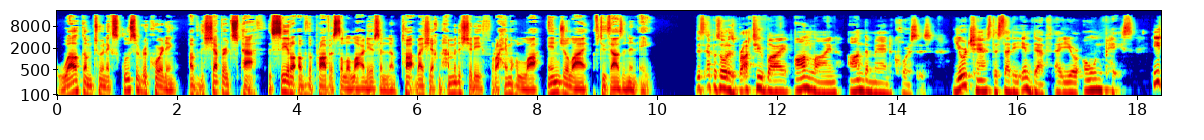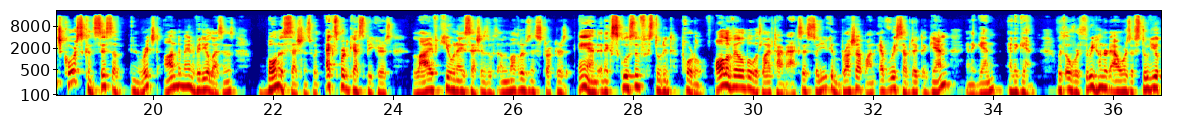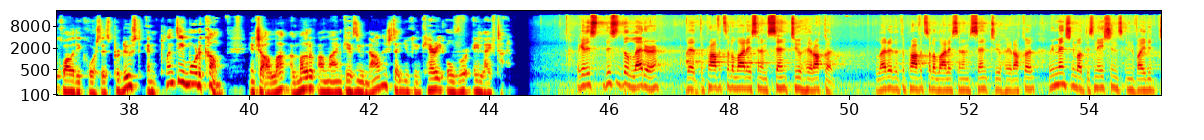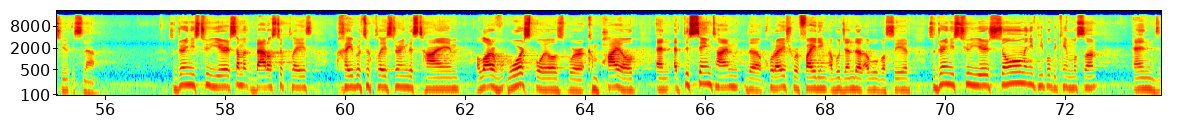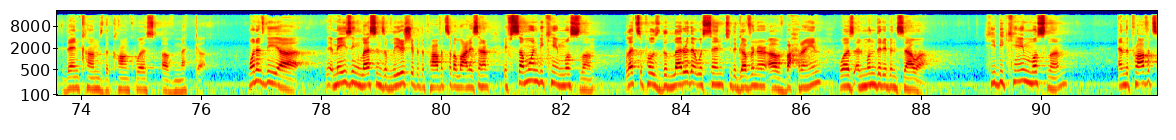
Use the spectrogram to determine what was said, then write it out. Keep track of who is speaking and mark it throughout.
Speaker 1: Welcome to an exclusive recording of The Shepherd's Path, the seerah of the Prophet ﷺ, taught by Sheikh Muhammad al-Sharif, rahimahullah, in July of 2008.
Speaker 2: This episode is brought to you by online on-demand courses. Your chance to study in depth at your own pace. Each course consists of enriched on-demand video lessons, bonus sessions with expert guest speakers, live Q&A sessions with Al-Maghrib's instructors, and an exclusive student portal, all available with lifetime access so you can brush up on every subject again and again and again. With over 300 hours of studio quality courses produced and plenty more to come, inshallah, Al-Maghrib Online gives you knowledge that you can carry over a lifetime.
Speaker 3: Okay, this, this is the letter that the Prophet ﷺ sent to Herakl letter that the Prophet ﷺ sent to Herakl. We mentioned about this nations invited to Islam. So during these two years, some of the battles took place. Khaybar took place during this time. A lot of war spoils were compiled. And at this same time, the Quraysh were fighting Abu Jandal, Abu Basir. So during these two years, so many people became Muslim. And then comes the conquest of Mecca. One of the uh, the amazing lessons of leadership of the Prophet. If someone became Muslim, let's suppose the letter that was sent to the governor of Bahrain was Al Mundhir ibn Sawa. He became Muslim, and the Prophet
